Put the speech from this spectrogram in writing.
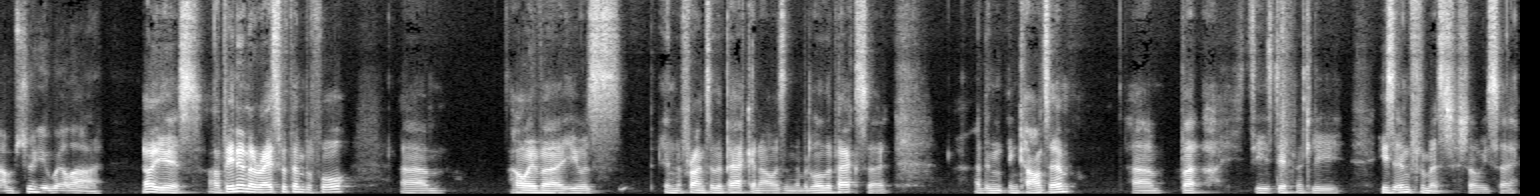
I'm sure you well are. Oh yes, I've been in a race with him before. Um, however, he was in the front of the pack and I was in the middle of the pack, so I didn't encounter him. Um, but he's definitely he's infamous, shall we say?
